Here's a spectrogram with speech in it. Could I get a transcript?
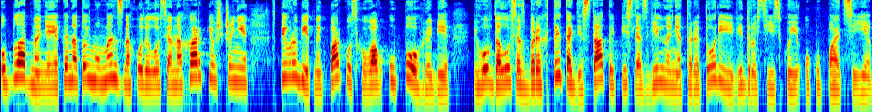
Обладнання, яке на той момент знаходилося на Харківщині, співробітник парку сховав у погребі. Його вдалося зберегти та дістати після звільнення території від російської окупації.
